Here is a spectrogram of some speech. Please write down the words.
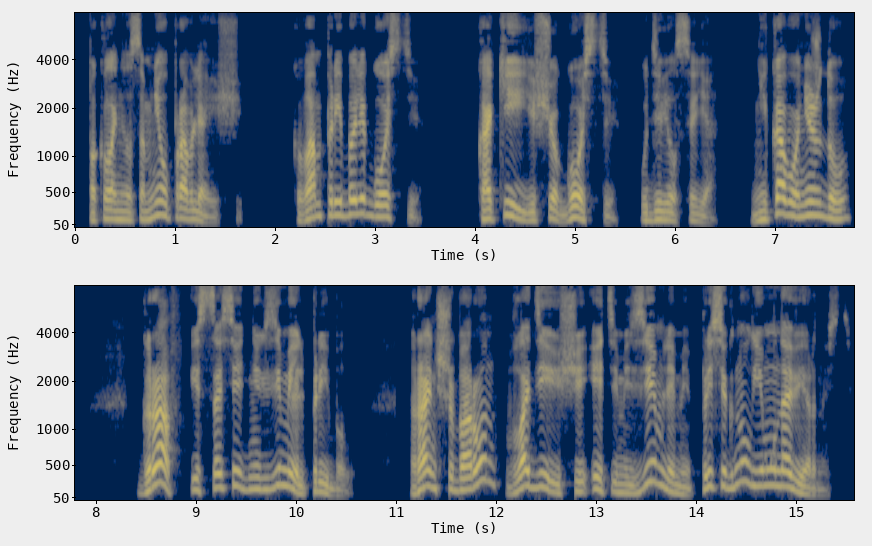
— поклонился мне управляющий. «К вам прибыли гости. «Какие еще гости?» – удивился я. «Никого не жду. Граф из соседних земель прибыл. Раньше барон, владеющий этими землями, присягнул ему на верность.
